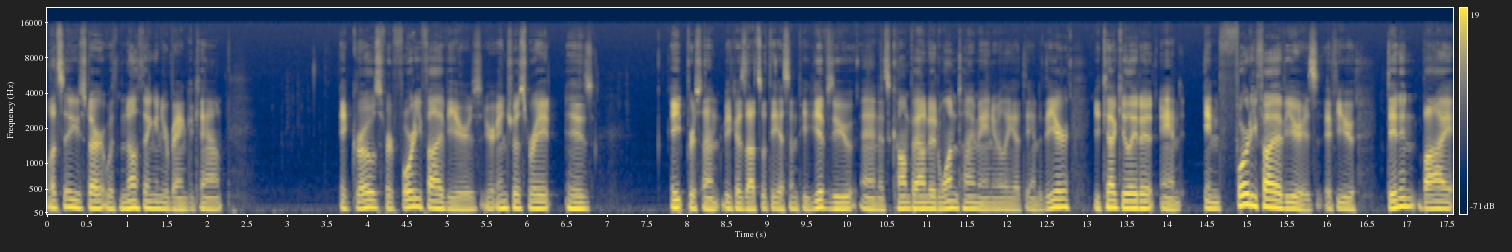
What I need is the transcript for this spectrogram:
Let's say you start with nothing in your bank account it grows for 45 years. Your interest rate is 8% because that's what the S&P gives you and it's compounded one time annually at the end of the year. You calculate it and in 45 years if you didn't buy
